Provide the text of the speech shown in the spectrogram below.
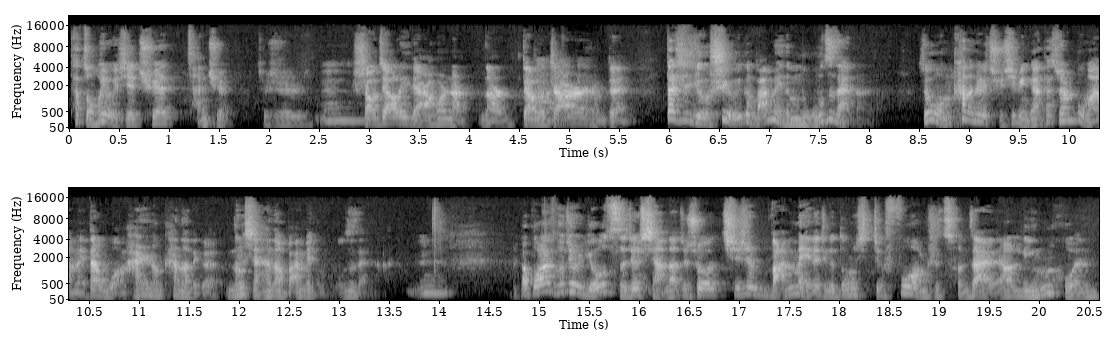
它总会有一些缺残缺，就是嗯，烧焦了一点儿，或者哪儿哪儿掉个渣儿什么，对。但是有是有一个完美的模子在那儿的，所以我们看到这个曲奇饼干，它虽然不完美，但是我们还是能看到这个能想象到完美的模子在那儿。嗯而柏拉图就是由此就想到，就说其实完美的这个东西，这个 form 是存在的，然后灵魂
